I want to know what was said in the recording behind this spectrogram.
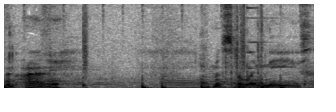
And I am installing these.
